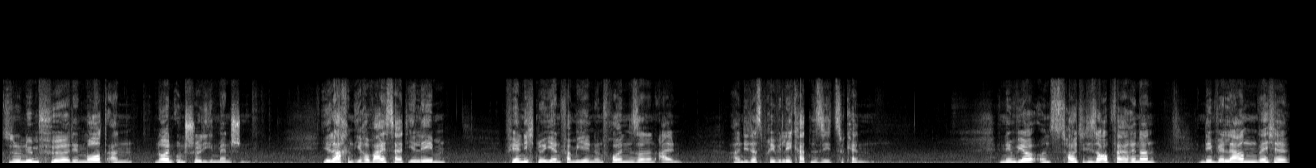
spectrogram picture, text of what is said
synonym für den Mord an neun unschuldigen Menschen. Ihr Lachen, ihre Weisheit, ihr Leben fehlen nicht nur ihren Familien und Freunden, sondern allen, allen, die das Privileg hatten, sie zu kennen. Indem wir uns heute dieser Opfer erinnern, indem wir lernen, welche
